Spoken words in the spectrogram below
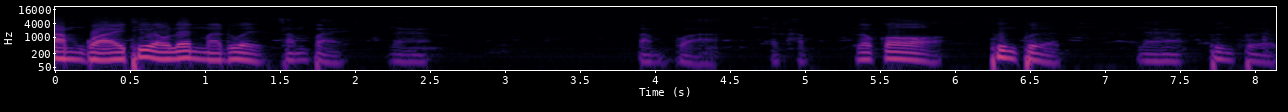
ต่ำกว่าไอ้ที่เราเล่นมาด้วยซ้ำไป นะฮะต่ำกว่านะครับ แล้วก็เพิ่งเปิดนะฮะเพิ่งเปิด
